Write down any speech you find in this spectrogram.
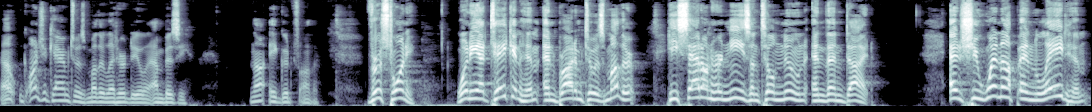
now why don't you carry him to his mother? Let her deal i'm busy. Not a good father. Verse 20 when he had taken him and brought him to his mother he sat on her knees until noon and then died. And she went up and laid him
